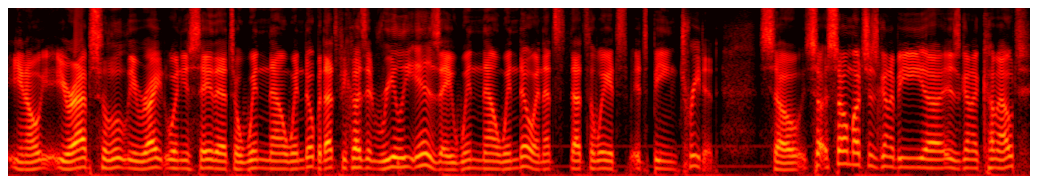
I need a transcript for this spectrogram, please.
You know, you're absolutely right when you say that it's a win now window, but that's because it really is a win now window, and that's that's the way it's it's being treated. So so so much is going to be uh, is going to come out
